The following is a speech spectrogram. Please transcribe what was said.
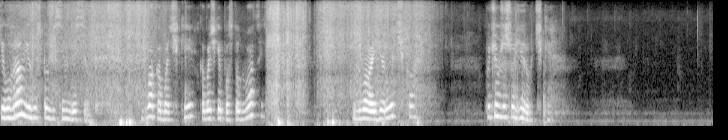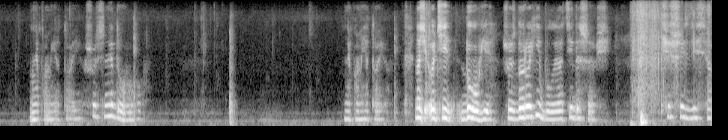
Кілограм його 180. Два кабачки. Кабачки по 120. Два огірочка. По чому же ж огірочки? Не пам'ятаю. Щось недорого. Не пам'ятаю. Значить, оці довгі, щось дорогі були, а ці дешевші. Чи 60,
